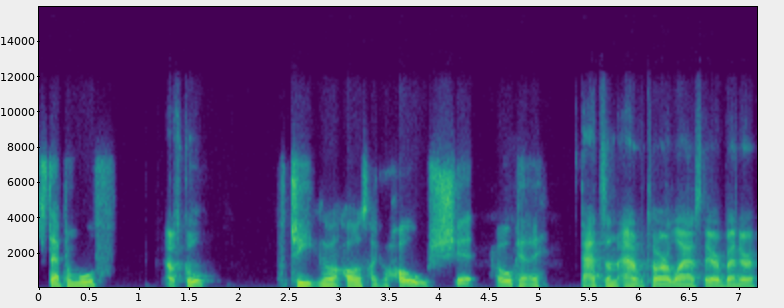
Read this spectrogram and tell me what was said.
Steppenwolf. That was cool. Gee, I was like, oh shit, okay, That's some Avatar Last Airbender.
